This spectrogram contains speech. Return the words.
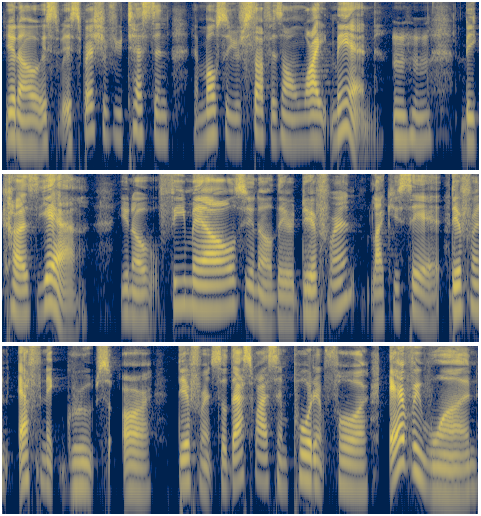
You know, especially if you're testing and most of your stuff is on white men. Mm-hmm. Because, yeah, you know, females, you know, they're different. Like you said, different ethnic groups are different. So that's why it's important for everyone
